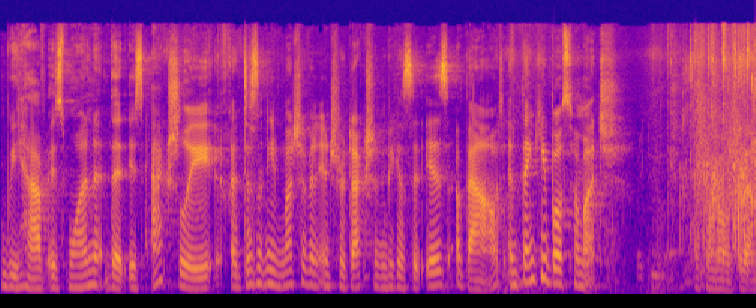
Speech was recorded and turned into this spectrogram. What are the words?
we have is one that is actually uh, doesn't need much of an introduction because it is about, and thank you both so much. Take a moment for them.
